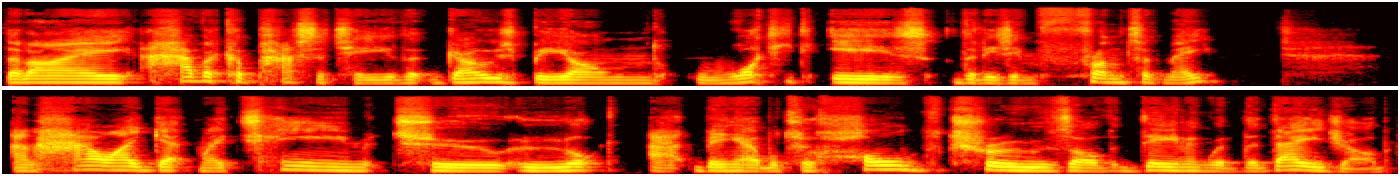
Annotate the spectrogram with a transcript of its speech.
that I have a capacity that goes beyond what it is that is in front of me and how I get my team to look at being able to hold the truths of dealing with the day job,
